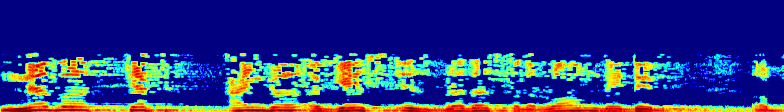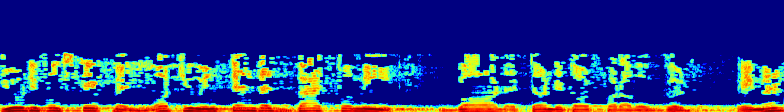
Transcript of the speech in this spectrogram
never kept anger against his brothers for the wrong they did. A beautiful statement. What you intended bad for me, God turned it out for our good. Amen.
